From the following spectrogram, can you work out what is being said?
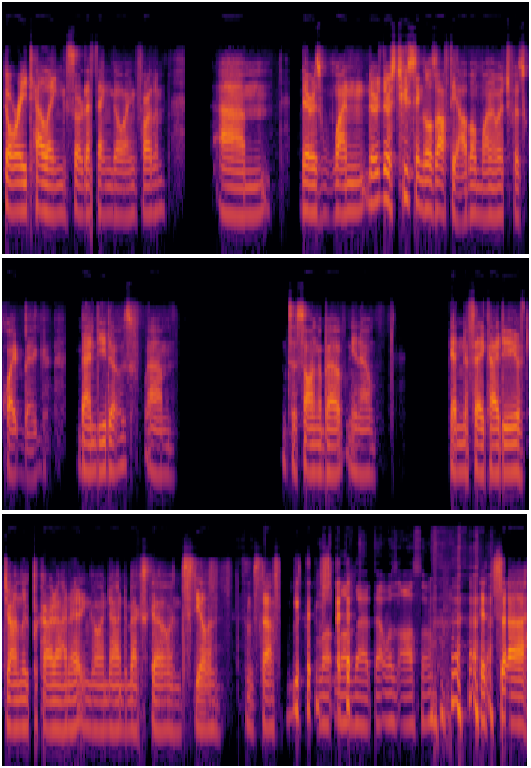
storytelling sort of thing going for them. Um, there's one, there, there's two singles off the album, one of which was quite big, Banditos. Um, it's a song about, you know, getting a fake ID with Jean-Luc Picard on it and going down to Mexico and stealing some stuff. Lo- love that. That was awesome. it's uh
